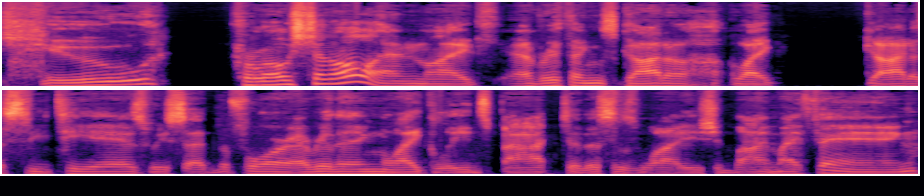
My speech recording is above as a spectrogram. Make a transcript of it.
too promotional and like everything's got a like got a CTA, as we said before, everything like leads back to this is why you should buy my thing.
